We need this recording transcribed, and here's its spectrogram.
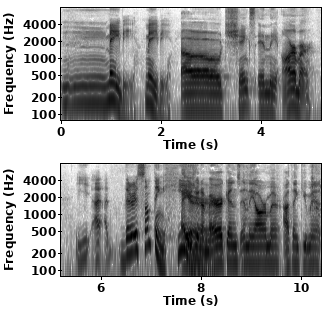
maybe, maybe. Oh, chinks in the armor. Ye- I, I, there is something here. Asian Americans in the armor. I think you meant.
